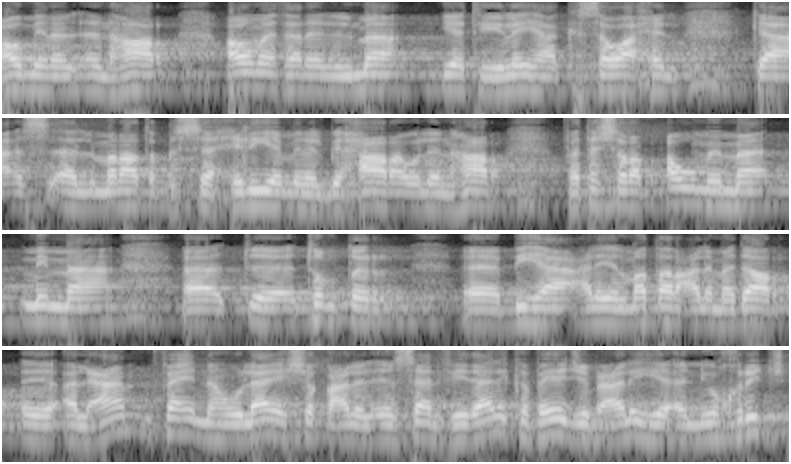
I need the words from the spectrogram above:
أو من الأنهار أو مثلا الماء يأتي إليها كسواحل كالمناطق الساحلية من البحار والانهار فتشرب أو مما مما آه، تمطر آه، بها عليه المطر على مدار آه، العام فإنه لا يشق على الإنسان في ذلك فيجب عليه أن يخرج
